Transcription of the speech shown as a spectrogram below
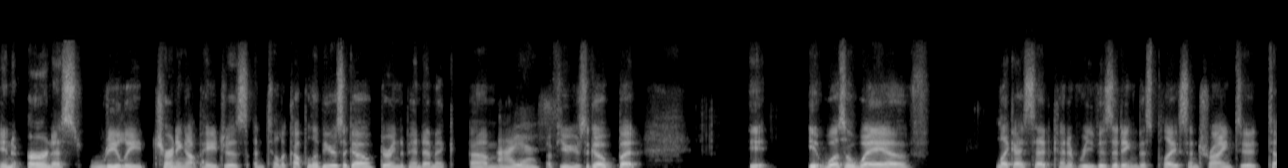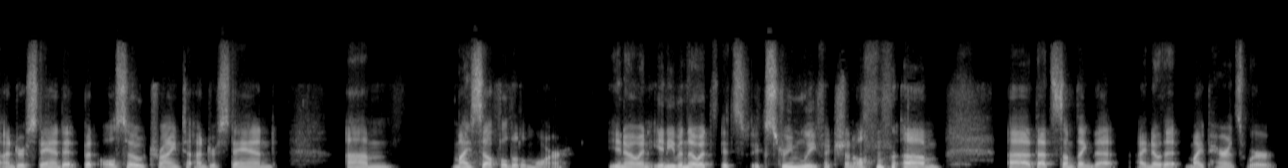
in earnest, really churning out pages until a couple of years ago during the pandemic. Um, ah, yes, a few years ago. But it it was a way of, like I said, kind of revisiting this place and trying to to understand it, but also trying to understand um, myself a little more. You know, and, and even though it's it's extremely fictional, um, uh, that's something that I know that my parents were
